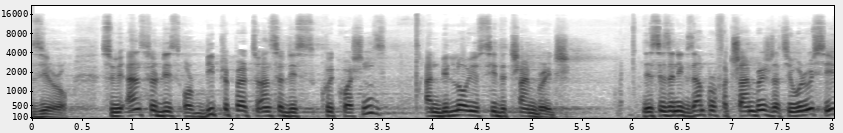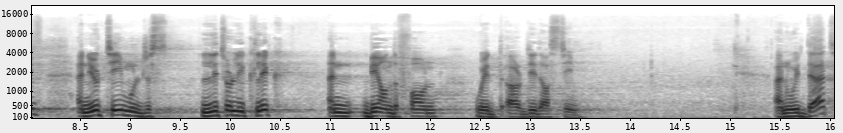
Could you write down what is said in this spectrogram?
zero. So you answer this or be prepared to answer these quick questions. And below you see the chime bridge. This is an example of a chime bridge that you will receive, and your team will just literally click and be on the phone with our DDoS team. And with that,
